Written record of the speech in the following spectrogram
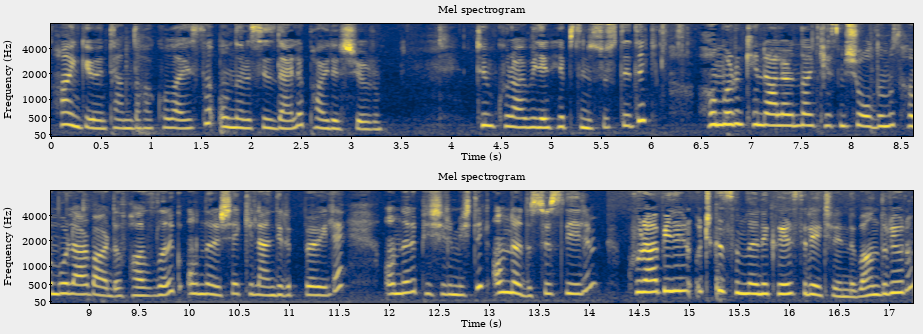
Hangi yöntem daha kolaysa onları sizlerle paylaşıyorum. Tüm kurabiyelerin hepsini süsledik. Hamurun kenarlarından kesmiş olduğumuz hamurlar vardı fazlalık. Onları şekillendirip böyle onları pişirmiştik. Onları da süsleyelim. Kurabiyelerin uç kısımlarını kayısı reçelinde bandırıyorum.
